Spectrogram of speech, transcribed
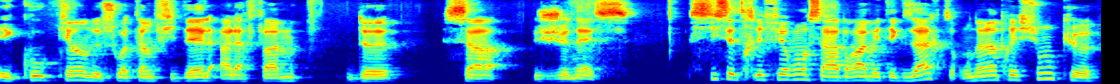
et qu'aucun ne soit infidèle à la femme de sa jeunesse. Si cette référence à Abraham est exacte, on a l'impression que,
